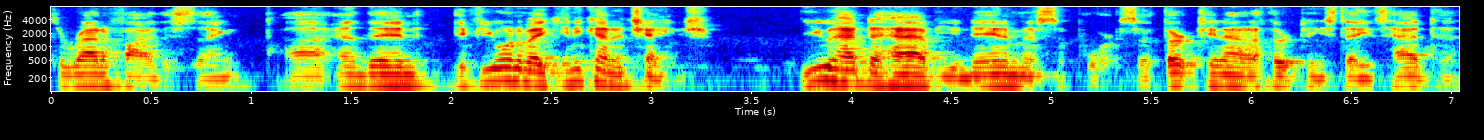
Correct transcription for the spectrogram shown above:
to ratify this thing. Uh, and then if you want to make any kind of change, you had to have unanimous support. So 13 out of 13 states had to,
